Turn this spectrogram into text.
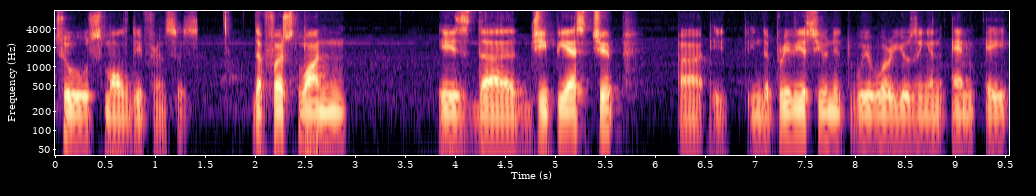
two small differences. The first one is the GPS chip. Uh, it, in the previous unit, we were using an M8,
